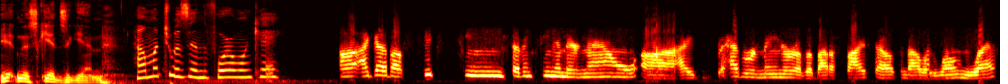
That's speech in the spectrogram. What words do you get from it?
hitting the skids again. How much was in the 401k? Uh, I got about 16, 17 in there now. Uh, I have a remainder of about a five thousand dollar loan left.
